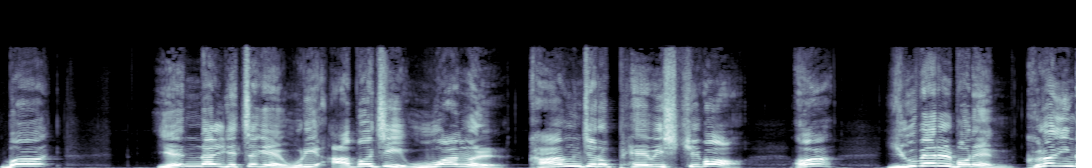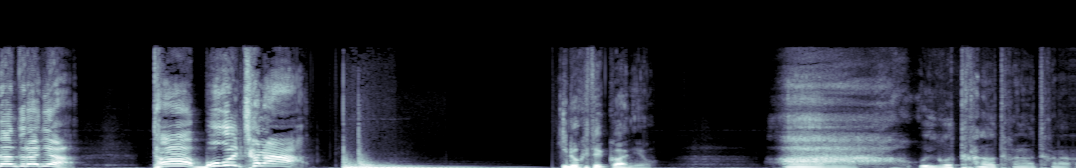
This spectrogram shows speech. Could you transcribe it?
뭐, 옛날 옛적에 우리 아버지 우왕을 강제로 폐위시키고, 어? 유배를 보낸 그런 인간들 아니야! 다 목을 쳐라! 이렇게 될 거 아니에요. 아, 이거 어떡하나, 어떡하나, 어떡하나.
